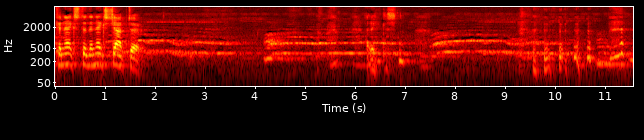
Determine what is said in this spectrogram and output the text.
connects to the next chapter. Hare Krishna.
